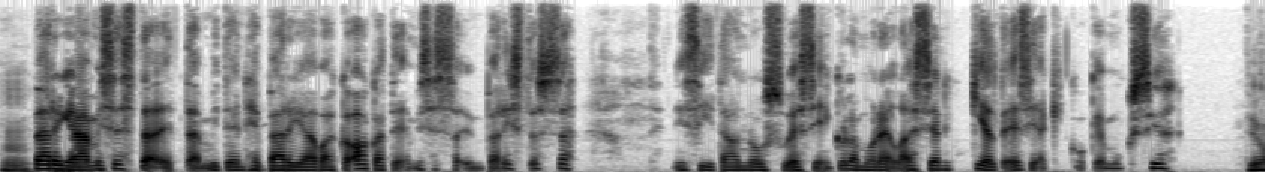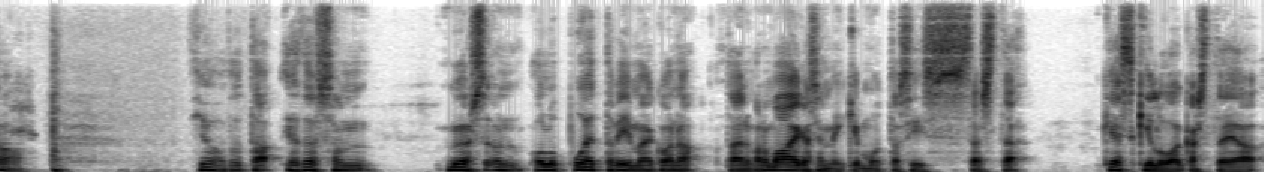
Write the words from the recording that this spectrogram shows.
hmm. pärjäämisestä, että miten he pärjää vaikka akateemisessa ympäristössä, niin siitä on noussut esiin kyllä monenlaisia niin kielteisiäkin kokemuksia. Joo, Joo tota, ja tässä on myös on ollut puhetta viime aikoina, tai varmaan aikaisemminkin, mutta siis tästä keskiluokasta ja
